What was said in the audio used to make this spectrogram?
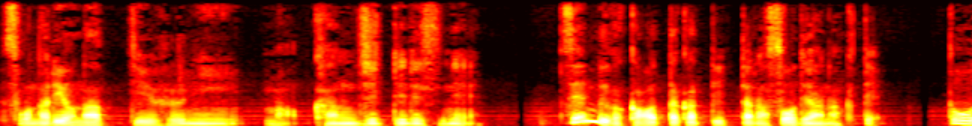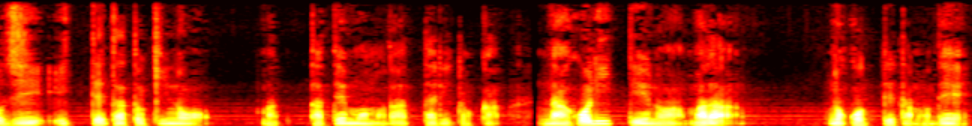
そうなるよなっていうふうに、まあ、感じてですね、全部が変わったかって言ったらそうではなくて、当時行ってた時の、ま、建物だったりとか、名残っていうのはまだ残ってたので、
